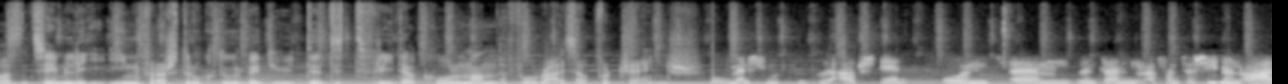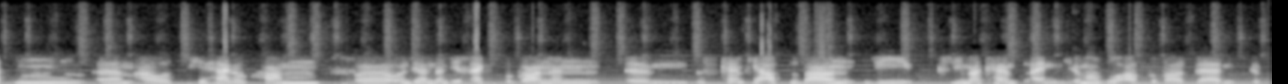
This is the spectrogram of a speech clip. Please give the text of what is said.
was eine ziemliche Infrastruktur bedeutet. Die Frieda Kohlmann von Rise Up for Change. Menschen mussten früh aufstehen und ähm, sind dann von verschiedenen Orten ähm, aus hierher gekommen äh, und wir haben dann direkt begonnen, ähm, das Camp hier aufzubauen, wie Klimacamps eigentlich immer so aufgebaut werden. Es gibt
